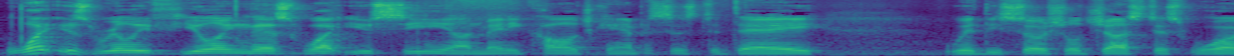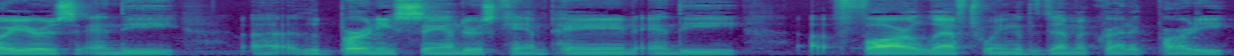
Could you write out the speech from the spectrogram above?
what is really fueling this, what you see on many college campuses today with the social justice warriors and the, uh, the Bernie Sanders campaign and the uh, far left wing of the Democratic Party,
